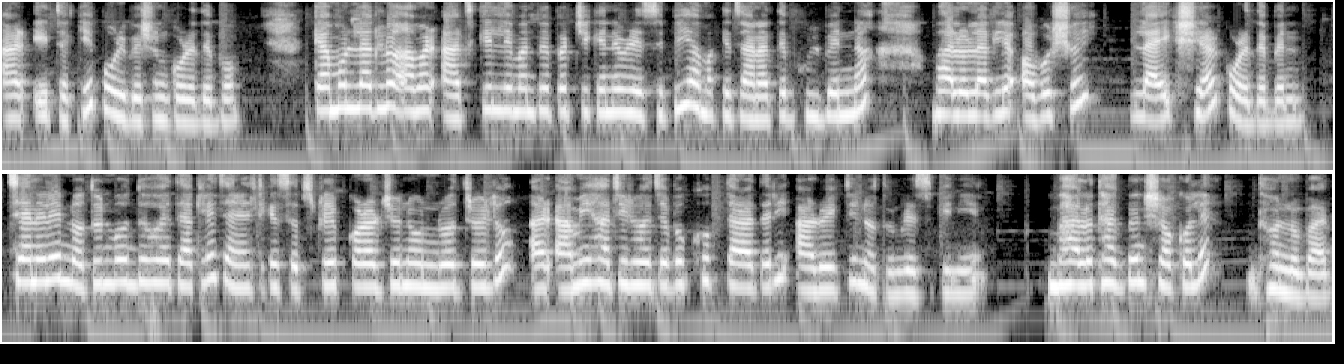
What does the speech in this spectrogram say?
আর এটাকে পরিবেশন করে দেব। কেমন লাগল আমার আজকের লেমন পেপার চিকেনের রেসিপি আমাকে জানাতে ভুলবেন না। ভালো লাগলে অবশ্যই লাইক শেয়ার করে দেবেন। চ্যানেলের নতুন বন্ধু হয়ে থাকলে চ্যানেলটিকে সাবস্ক্রাইব করার জন্য অনুরোধ রইল। আর আমি হাজির হয়ে যাব খুব তাড়াতাড়ি আরও একটি নতুন রেসিপি নিয়ে। ভালো থাকবেন সকলে। ধন্যবাদ।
